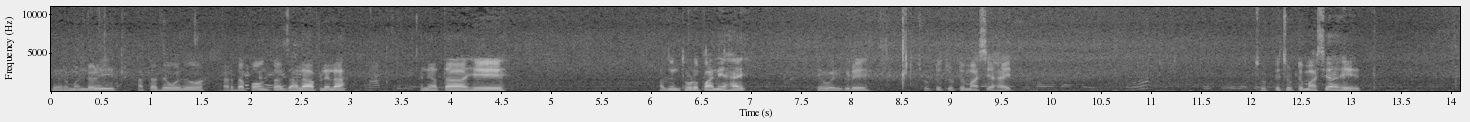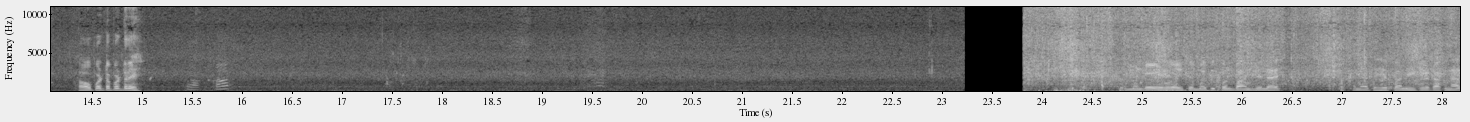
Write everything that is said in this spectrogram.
तर मंडळी आता जवळजवळ अर्धा पाऊण तास झाला आपल्याला. आणि आता हे अजून थोडं पाणी आहे. हे इकडे छोटे छोटे मासे आहेत. छोटे छोटे मासे आहेत. खाओ पटापट रे. मंडळ हे बघा इथे मध्ये पण बांधलेलं आहे. आणि आता हे पण इकडे टाकणार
